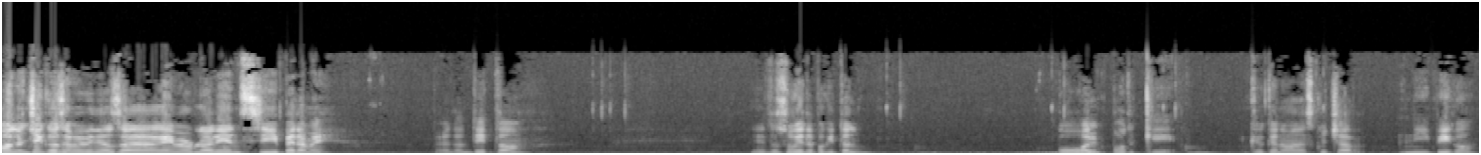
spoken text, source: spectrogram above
Hola chicos, bienvenidos a Gamer Bloody sí, espérame. Espérame tantito. Necesito subir un poquito el bol porque creo que no van a escuchar ni pico.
